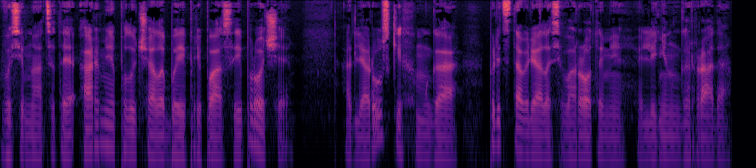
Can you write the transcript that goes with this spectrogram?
18-я армия получала боеприпасы и прочее, а для русских МГА представлялась воротами Ленинграда.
